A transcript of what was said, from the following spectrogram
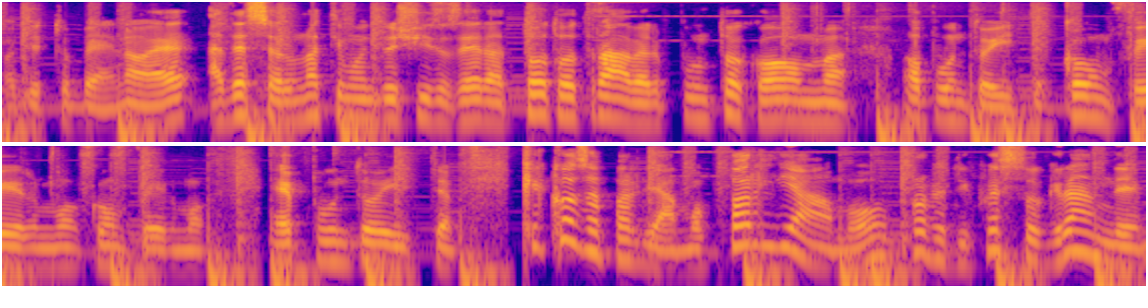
ho detto bene, no, eh, adesso ero un attimo indeciso se era tototravel.com o .it. Confermo, confermo, è .it. Che cosa parliamo? Parliamo proprio di questo grande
